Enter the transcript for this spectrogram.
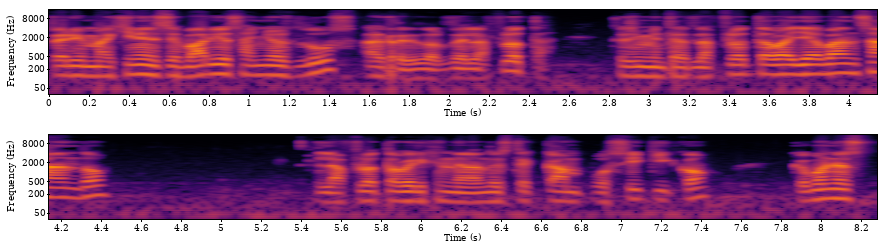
pero imagínense varios años luz alrededor de la flota. Entonces mientras la flota vaya avanzando, la flota va a ir generando este campo psíquico, que bueno, es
